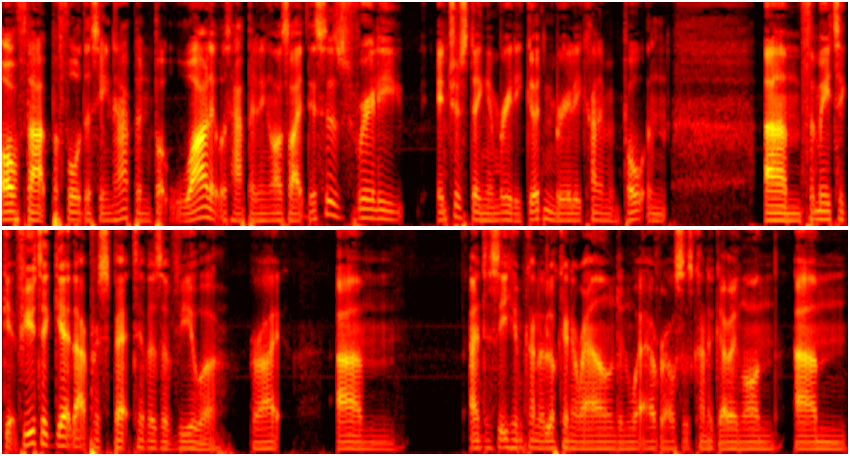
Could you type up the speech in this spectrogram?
of that before the scene happened, but while it was happening, I was like, this is really interesting and really good and really kind of important um, for me to get for you to get that perspective as a viewer, right? Um, and to see him kind of looking around and whatever else is kind of going on. Um,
